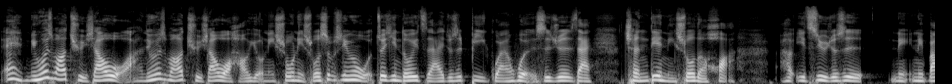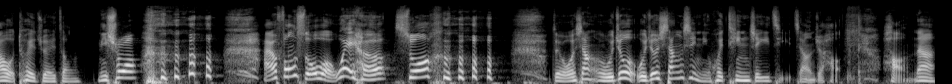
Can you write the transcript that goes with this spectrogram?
哎，你为什么要取消我啊？你为什么要取消我好友？你说，你说是不是因为我最近？都一直在就是闭关，或者是就是在沉淀你说的话，然后以至于就是你你把我退追踪，你说 还要封锁我，为何说？对，我相我就我就相信你会听这一集，这样就好。好，那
